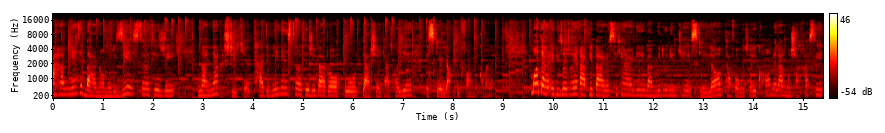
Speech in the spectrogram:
اهمیت برنامه ریزی استراتژیک و نقشی که تدوین استراتژی و راهبرد در شرکت های اسکیل اپ ایفا می‌کنه. ما در اپیزودهای قبلی بررسی کردیم و می‌دونیم که scale-up تفاوتهای کاملا مشخصی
